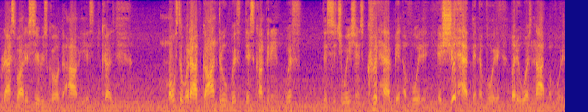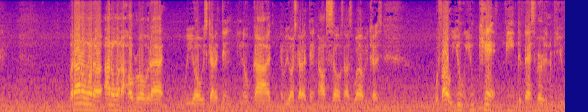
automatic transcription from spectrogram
that's why this series called The Obvious because most of what I've gone through with this company, with the situations could have been avoided. It should have been avoided, but it was not avoided. But I don't wanna I don't wanna hover over that we always got to think, you know, God, and we always got to thank ourselves as well because without you, you can't be the best version of you.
